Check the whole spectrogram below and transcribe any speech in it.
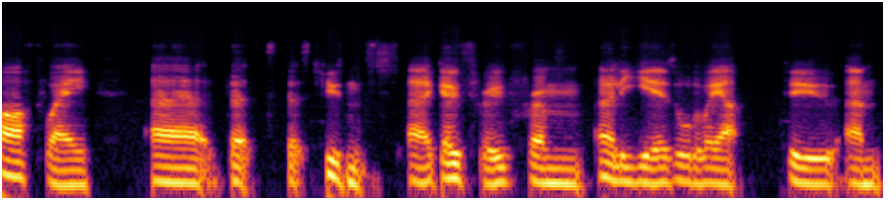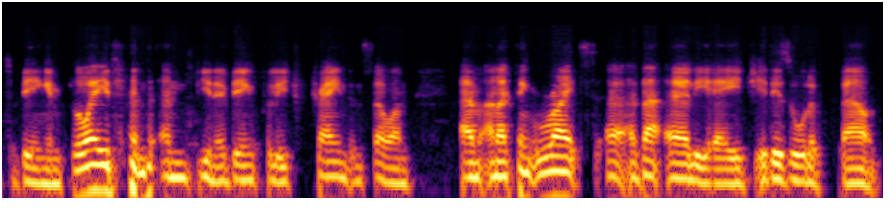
pathway uh, that that students uh, go through from early years all the way up to um, to being employed and, and you know being fully trained and so on. Um, and I think right uh, at that early age, it is all about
